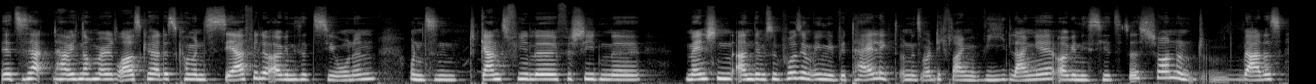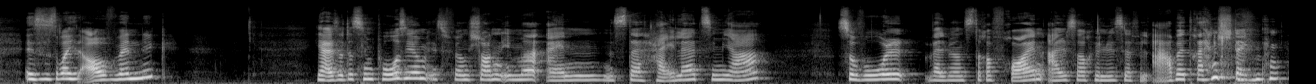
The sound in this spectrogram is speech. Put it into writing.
jetzt habe ich nochmal rausgehört, es kommen sehr viele Organisationen und es sind ganz viele verschiedene Menschen an dem Symposium irgendwie beteiligt. Und jetzt wollte ich fragen, wie lange organisiert sie das schon und war das, ist es recht aufwendig? Ja, also das Symposium ist für uns schon immer eines der Highlights im Jahr. Sowohl, weil wir uns darauf freuen, als auch, weil wir sehr viel Arbeit reinstecken.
